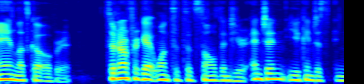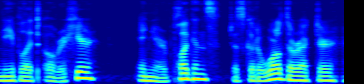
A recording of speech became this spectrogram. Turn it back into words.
and let's go over it. So don't forget, once it's installed into your engine, you can just enable it over here in your plugins. Just go to World Director,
